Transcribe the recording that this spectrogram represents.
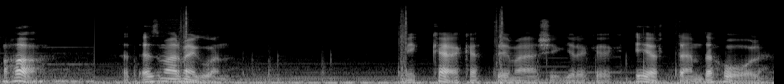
Aha, tehát ez már megvan. Még kell kettő másik gyerekek. Értem, de hol?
